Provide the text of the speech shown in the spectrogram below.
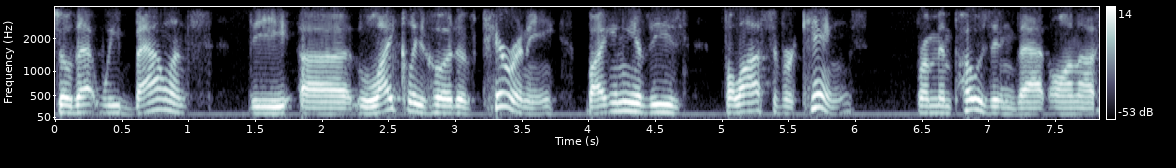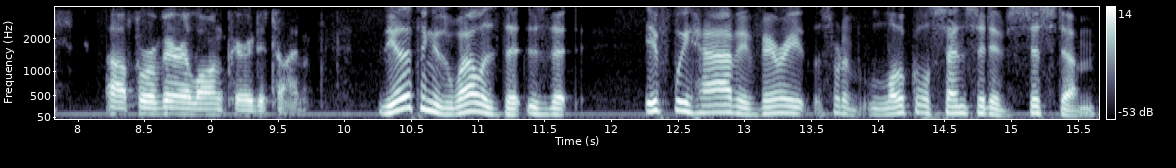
so that we balance the uh, likelihood of tyranny by any of these philosopher kings from imposing that on us uh, for a very long period of time. The other thing as well is that is that if we have a very sort of local sensitive system,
